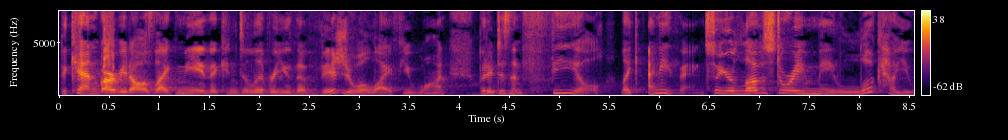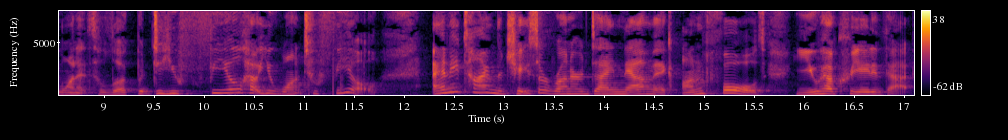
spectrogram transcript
the Ken Barbie dolls like me that can deliver you the visual life you want, but it doesn't feel like anything? So your love story may look how you want it to look, but do you feel how you want to feel? Anytime the chaser runner dynamic unfolds, you have created that.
